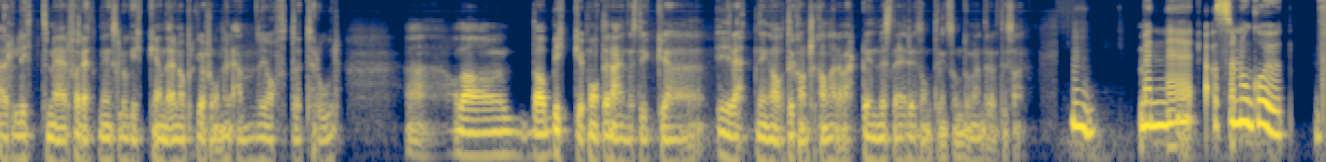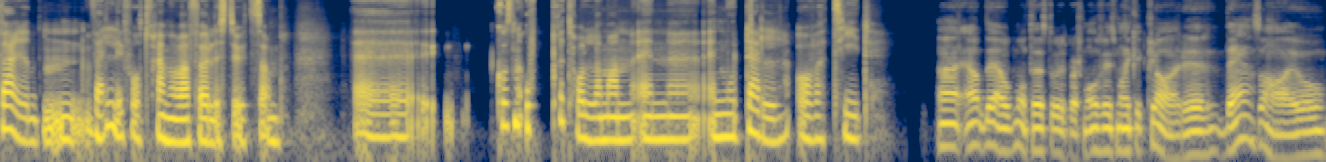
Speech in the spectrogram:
er litt mer forretningslogikk i en del applikasjoner enn vi ofte tror. Eh, og da, da, bikker på en måte regnestykket i retning av at det kanskje kan være verdt å investere i sånne ting som domendrevet design. Mm. Men eh, altså, nå går jo verden veldig fort fremover, føles det ut som. Eh, hvordan opprettholder man en, en, modell over tid? Eh, ja, Det er jo på en måte det store spørsmålet. for Hvis man ikke klarer det, så har jo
